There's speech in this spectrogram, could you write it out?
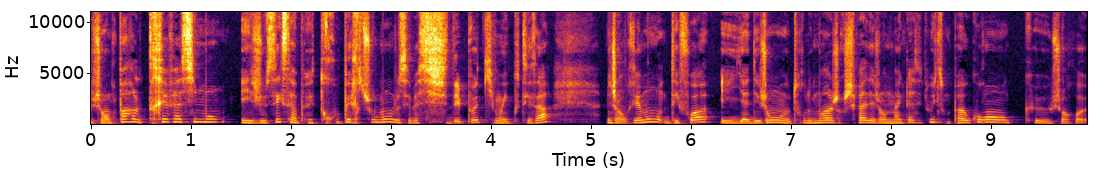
j'en parle très facilement. Et je sais que ça peut être trop perturbant. Je sais pas si j'ai des potes qui vont écouter ça. Mais genre, vraiment, des fois, et il y a des gens autour de moi, genre, je sais pas, des gens de ma classe et tout, ils sont pas au courant que, genre, euh,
